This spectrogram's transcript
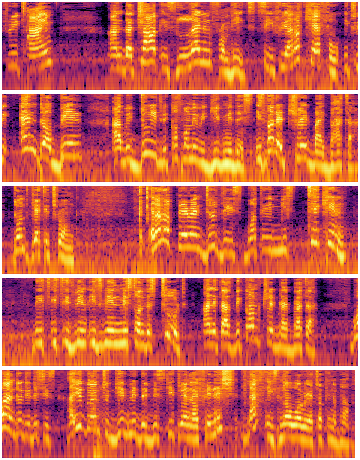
free time, and the child is learning from it. See, if you are not careful, it will end up being, I will do it because mommy will give me this. It's not a trade by barter. Don't get it wrong. A lot of parents do this, but they mistaken. It, it, it's, been, it's been misunderstood and it has become trade by barter Go and do the dishes. Are you going to give me the biscuit when I finish? That is not what we are talking about.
